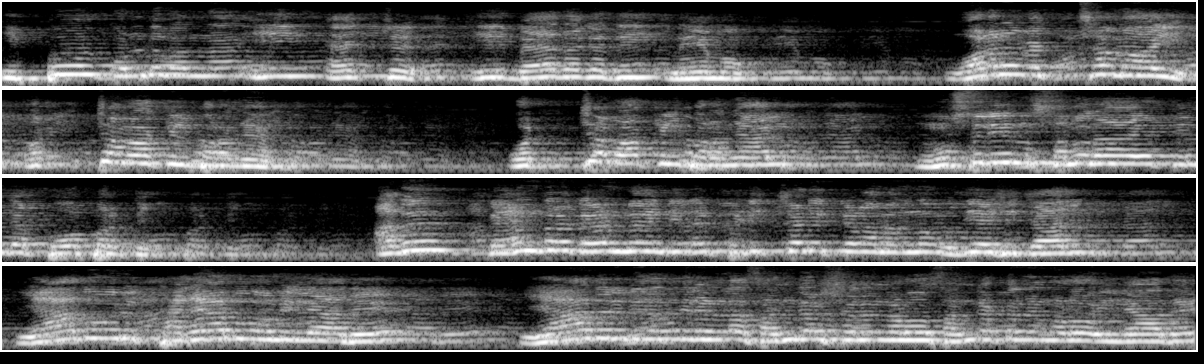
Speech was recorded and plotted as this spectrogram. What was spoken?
ഇപ്പോൾ കൊണ്ടുവന്ന ഈ ആക്ട് ഈ ഭേദഗതി നിയമം വളരെ വ്യക്തമായി ഒറ്റ വാക്കിൽ പറഞ്ഞാൽ ഒറ്റ വാക്കിൽ പറഞ്ഞാൽ മുസ്ലിം സമുദായത്തിന്റെ പ്രോപ്പർട്ടി അത് കേന്ദ്ര ഗവൺമെന്റിന് പിടിച്ചെടുക്കണമെന്ന് ഉദ്ദേശിച്ചാൽ യാതൊരു കലാപവുമില്ലാതെ യാതൊരു വിധത്തിലുള്ള സംഘർഷണങ്ങളോ സംഘടനകളോ ഇല്ലാതെ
